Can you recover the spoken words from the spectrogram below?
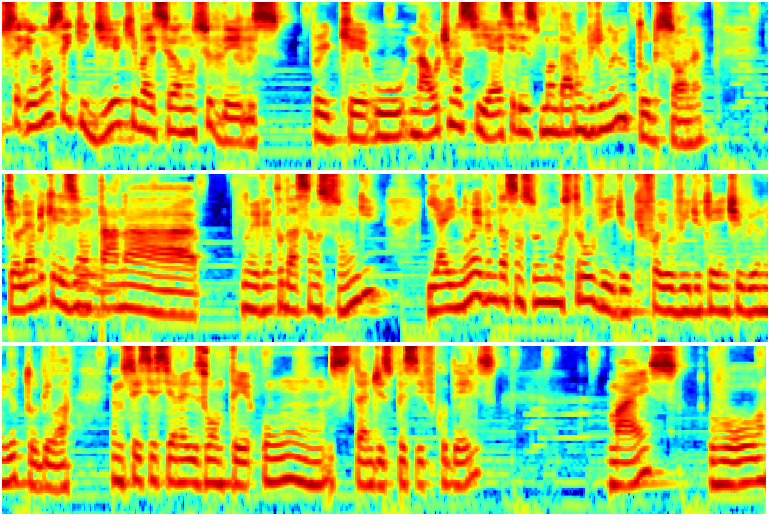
sei, eu não sei que dia que vai ser o anúncio deles. Porque o, na última CS eles mandaram um vídeo no YouTube só, né? Que eu lembro que eles iam estar na no evento da Samsung. E aí no evento da Samsung mostrou o vídeo, que foi o vídeo que a gente viu no YouTube lá. Eu não sei se esse ano eles vão ter um stand específico deles. Mas vou,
